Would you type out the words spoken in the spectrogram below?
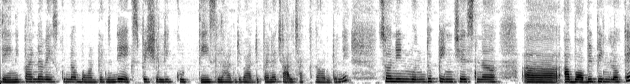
దేనిపైన వేసుకున్నా బాగుంటుందండి. ఎక్స్పెషల్లీ కుర్తీస్ లాంటి వాటిపైన చాలా చక్కగా ఉంటుంది. సో నేను ముందు పిన్ చేసిన ఆ, బాబీ పిన్లోకే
